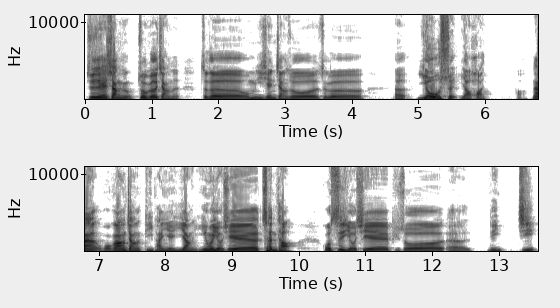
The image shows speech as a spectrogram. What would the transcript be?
就是像做哥讲的，这个我们以前讲说，这个呃油水要换。好那我刚刚讲的底盘也一样，因为有些衬套，或是有些比如说呃零机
